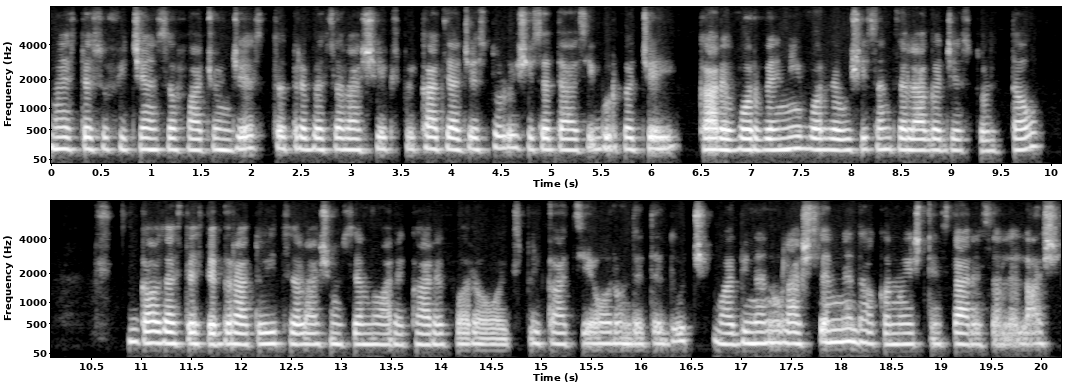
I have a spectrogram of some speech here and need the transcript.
Nu este suficient să faci un gest, trebuie să lași și explicația gestului și să te asiguri că cei care vor veni vor reuși să înțeleagă gestul tău. Din cauza asta este gratuit să lași un semn oarecare fără o explicație oriunde te duci. Mai bine nu lași semne dacă nu ești în stare să le lași,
